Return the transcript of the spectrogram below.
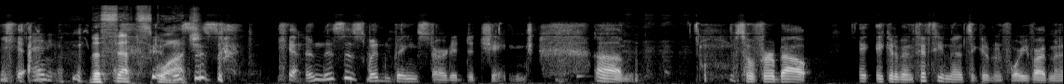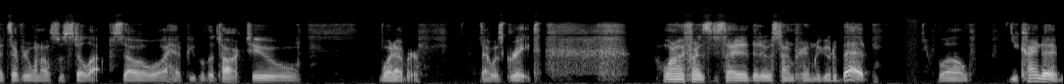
Yeah. The Seth Squatch. This is, yeah, and this is when things started to change. Um, so for about it, it could have been 15 minutes, it could have been 45 minutes. Everyone else was still up, so I had people to talk to. Whatever, that was great. One of my friends decided that it was time for him to go to bed. Well, you kind of,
